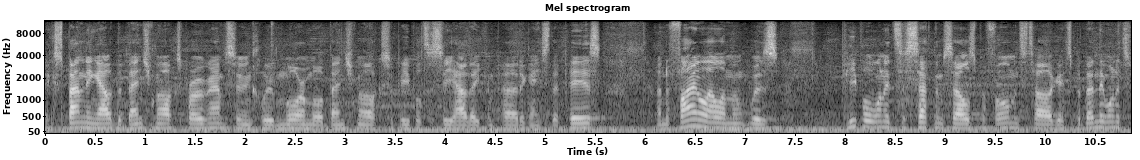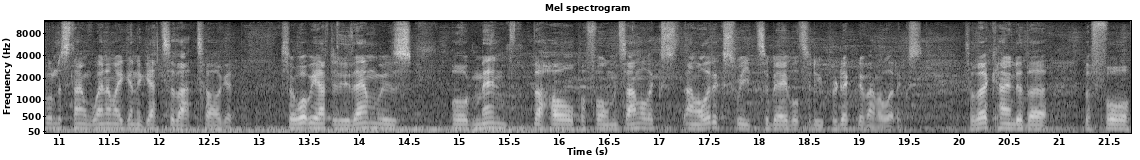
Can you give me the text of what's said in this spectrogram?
expanding out the benchmarks program to include more and more benchmarks for people to see how they compared against their peers. And the final element was people wanted to set themselves performance targets, but then they wanted to understand when am I going to get to that target. So what we had to do then was augment the whole performance analytics, analytics suite to be able to do predictive analytics. So they're kind of the, the four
